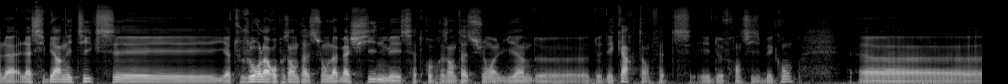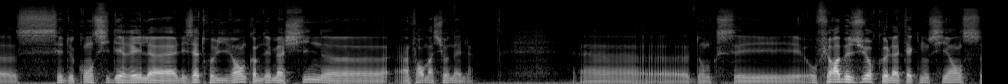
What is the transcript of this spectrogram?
La, cybernétique, c'est, il y a toujours la représentation de la machine, mais cette représentation, elle vient de, de Descartes en fait et de Francis Bacon. Euh, c'est de considérer les êtres vivants comme des machines euh, informationnelles. Euh, donc c'est au fur et à mesure que la technoscience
